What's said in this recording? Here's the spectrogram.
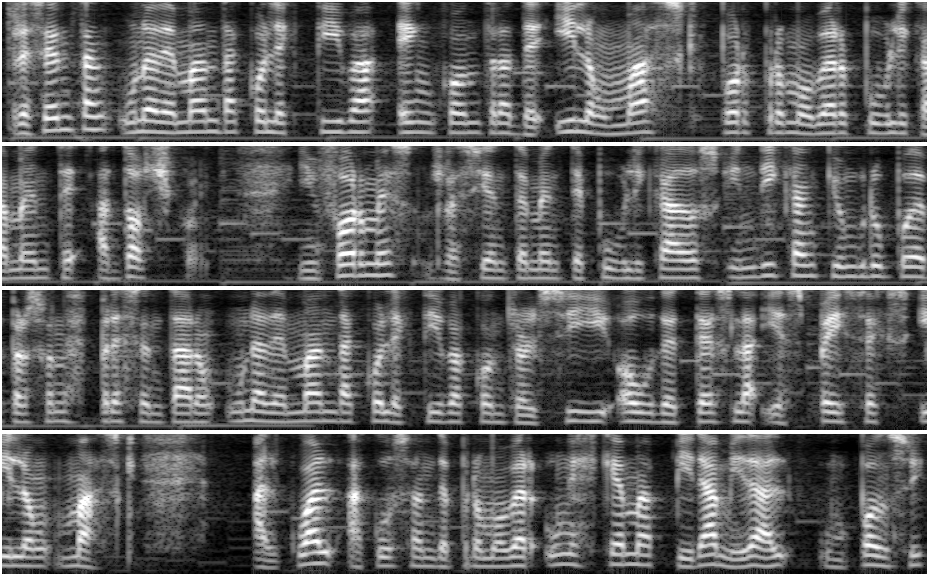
Presentan una demanda colectiva en contra de Elon Musk por promover públicamente a Dogecoin. Informes recientemente publicados indican que un grupo de personas presentaron una demanda colectiva contra el CEO de Tesla y SpaceX Elon Musk, al cual acusan de promover un esquema piramidal, un Ponzi,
